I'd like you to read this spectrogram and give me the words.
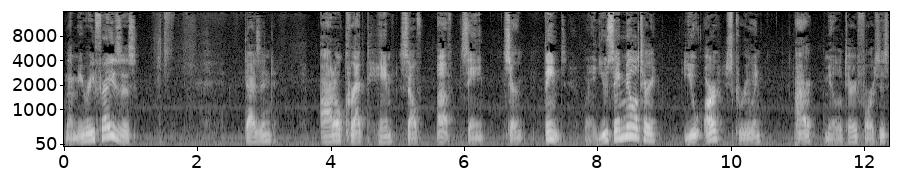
let me rephrase this doesn't autocorrect himself of saying certain things. When you say military, you are screwing our military forces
